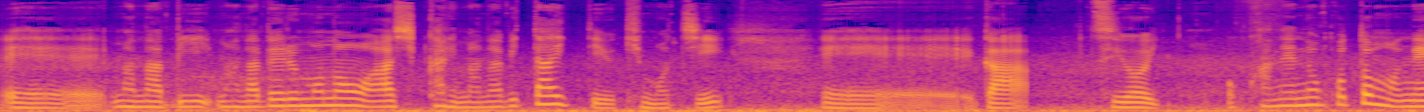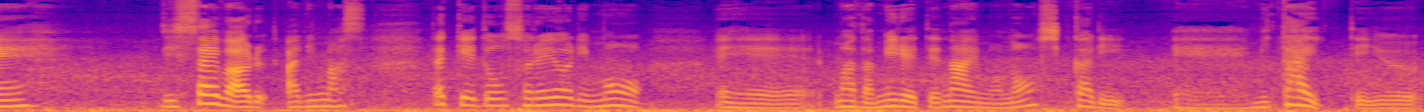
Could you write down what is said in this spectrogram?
えー、学び、学べるものはしっかり学びたいっていう気持ち、えー、が強い。お金のこともね、実際はあるありますだけどそれよりも、えー、まだ見れてないものをしっかり、えー、見たいっていう、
